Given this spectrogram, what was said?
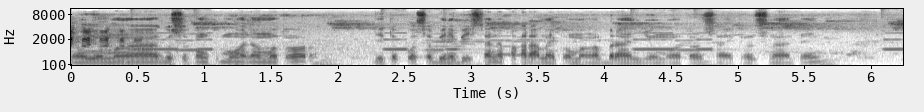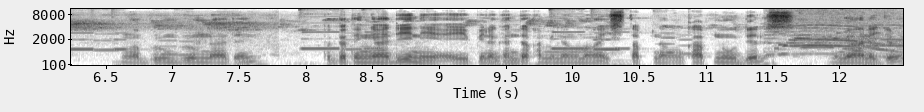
So, yung mga gusto pong kumuha ng motor, dito po sa Binabista, napakarami pong mga brand new motorcycles natin. Mga broom broom natin. Pagdating nga din eh, ay pinaghanda kami ng mga staff ng Cup Noodles ng manager.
